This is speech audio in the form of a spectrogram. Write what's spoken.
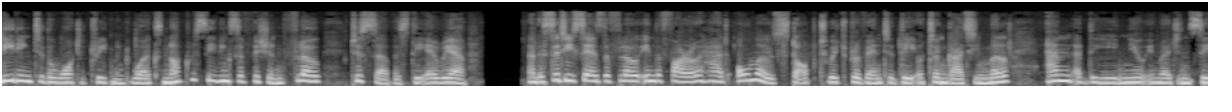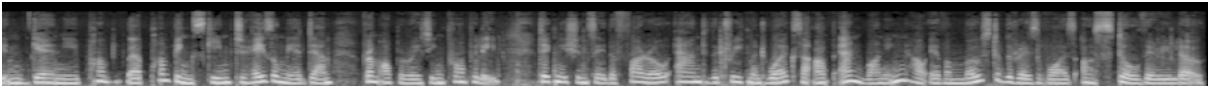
leading to the water treatment works not receiving sufficient flow to service the area. And the city says the flow in the furrow had almost stopped, which prevented the eThekwini mill and the new emergency Ngeni pump, uh, pumping scheme to Hazelmere Dam from operating properly. Technicians say the furrow and the treatment works are up and running. However, most of the reservoirs are still very low.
